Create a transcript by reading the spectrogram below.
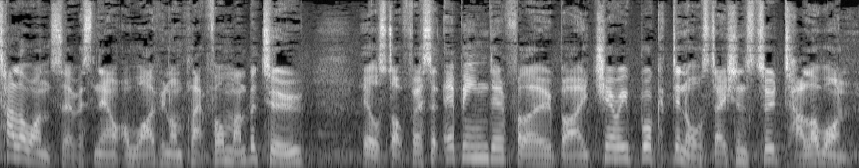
Tallawong service now arriving on platform number 2. It'll stop first at Epping, then followed by Cherrybrook, then all stations to Tallawong.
